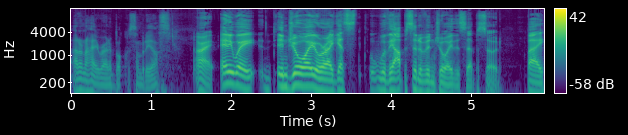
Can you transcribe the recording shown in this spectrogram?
I don't know how you write a book with somebody else. All right. Anyway, enjoy, or I guess with the opposite of enjoy this episode. Bye.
